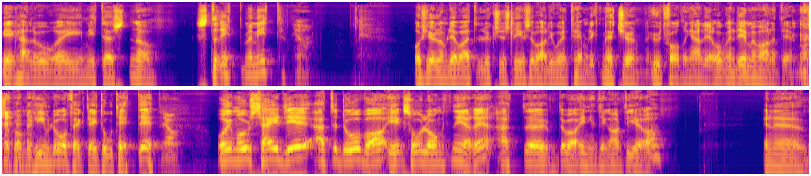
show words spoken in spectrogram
Jeg hadde vært i Midtøsten og stritt med mitt. ja. Og selv om det var et luksusliv, så var det jo en temmelig mye utfordringer der òg, men det er vi vant til. Og så kom jeg hjem da og fikk de to tette. Ja. Og jeg må jo si det at da var jeg så langt nede at uh, det var ingenting annet å gjøre. En, uh,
